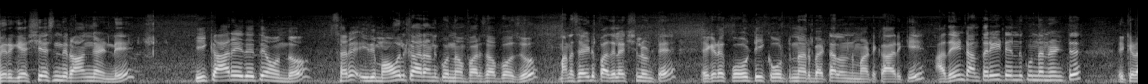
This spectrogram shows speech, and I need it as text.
మీరు గెస్ట్ చేసింది రాంగ్ అండి. ఈ కార్ ఏదైతే ఉందో సరే ఇది మామూలు కార్ అనుకుందాం. ఫర్ సపోజు మన సైడ్ పది లక్షలు ఉంటే ఇక్కడ కోటి కోటిన్నర పెట్టాలన్నమాట కార్కి. అదేంటి అంత రేట్ ఎందుకు ఉందనంటే ఇక్కడ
